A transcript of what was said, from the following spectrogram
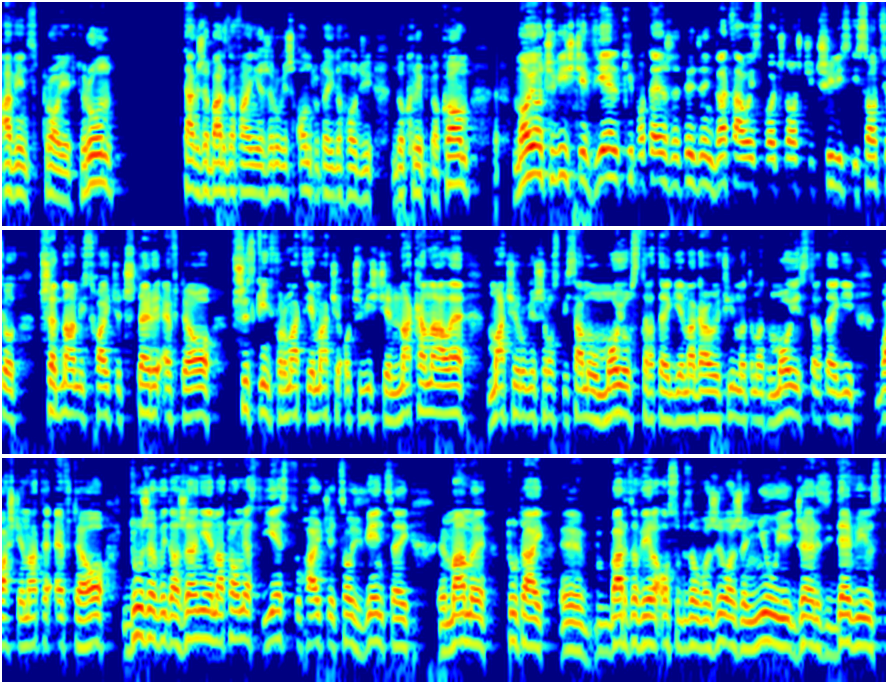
a więc projekt Run. Także bardzo fajnie, że również on tutaj dochodzi do Crypto.com. No i oczywiście wielki, potężny tydzień dla całej społeczności Chilis i Socios. Przed nami, słuchajcie, 4 FTO. Wszystkie informacje macie oczywiście na kanale. Macie również rozpisaną moją strategię. Nagrałem film na temat mojej strategii właśnie na te FTO. Duże wydarzenie, natomiast jest, słuchajcie, coś więcej. Mamy tutaj, y, bardzo wiele osób zauważyło, że New Jersey Devils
